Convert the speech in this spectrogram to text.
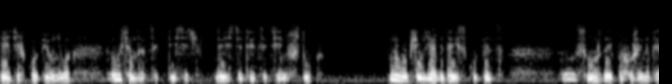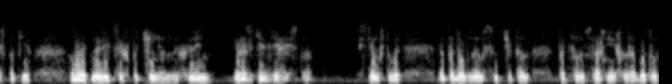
и этих копий у него 18 тысяч 237 штук. Ну, в общем, ябеда из купец, с мордой, похожей на пресс-папье, ловит на лицах подчиненных лень и разгильдяйство, с тем, чтобы подобным супчикам подсунуть сложнейшую работу,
